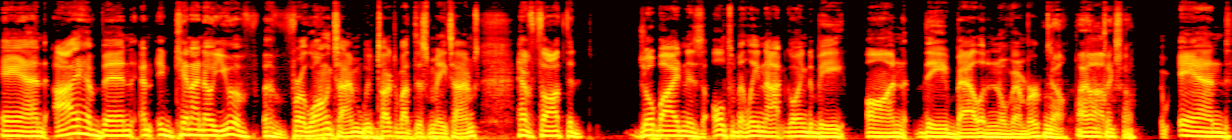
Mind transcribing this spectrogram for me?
And I have been, and, and Ken, I know you have, have for a long time. We've talked about this many times. Have thought that Joe Biden is ultimately not going to be on the ballot in November. No, I don't think so. And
